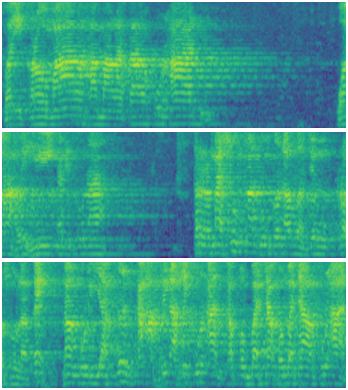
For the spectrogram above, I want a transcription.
wa ikromal hamalatal Quran wa ahlihi kadituna termasuk ngagungkeun Allah jeung Rasulullah teh ngamuliakeun ka ahli-ahli Quran ka pembaca-pembaca Al-Quran.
